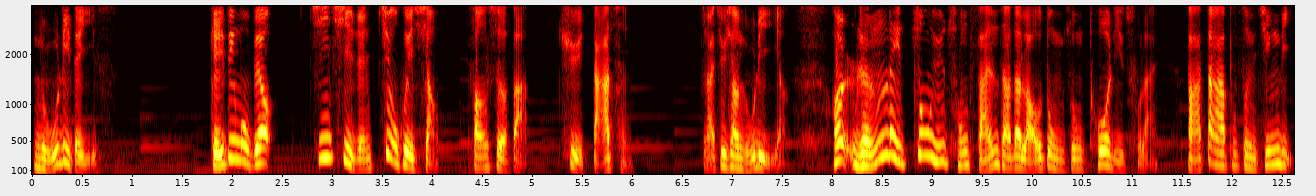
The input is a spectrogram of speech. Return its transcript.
奴隶的意思。给定目标，机器人就会想方设法去达成，啊，就像奴隶一样。而人类终于从繁杂的劳动中脱离出来，把大部分精力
